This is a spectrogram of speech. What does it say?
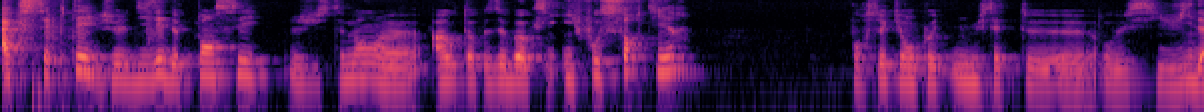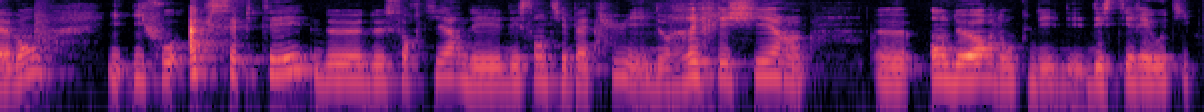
accepté, je le disais, de penser justement, heu, out of the box. Il faut sortir pour ceux qui ont connu cette, heu, aussi vie d'avant, il faut accepter de sortir des sentiers battus et de réfléchir, en dehors donc des stéréotypes.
